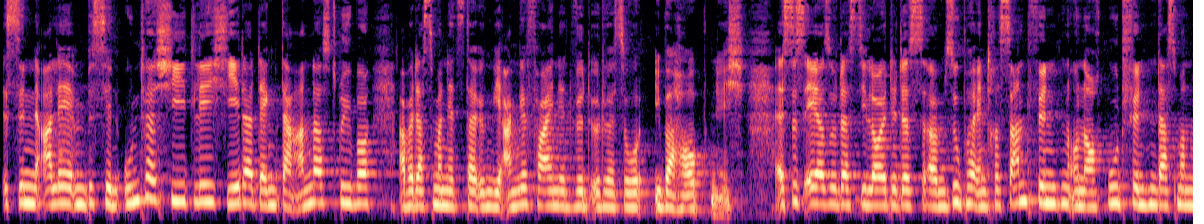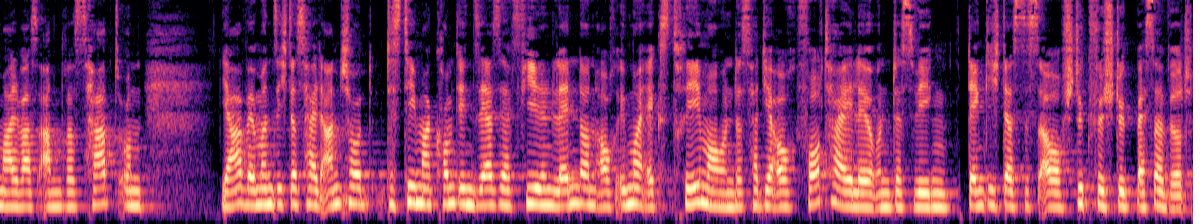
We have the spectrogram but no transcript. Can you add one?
es sind alle ein bisschen unterschiedlich, jeder denkt da anders drüber, aber dass man jetzt da irgendwie angefeindet wird oder so, überhaupt nicht. Es ist eher so, dass die Leute das ähm, super interessant finden und auch gut finden, dass man mal was anderes hat und Ja, wenn man sich das halt anschaut, das Thema kommt in sehr, sehr vielen Ländern auch immer extremer und das hat ja auch Vorteile und deswegen denke ich, dass das auch Stück für Stück besser wird.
